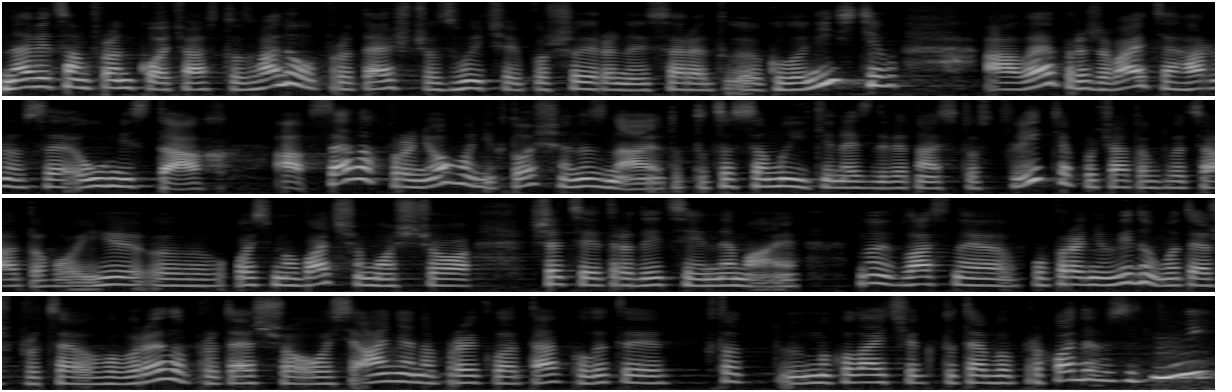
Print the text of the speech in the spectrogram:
Навіть сам Франко часто згадував про те, що звичай поширений серед колоністів, але приживається гарно все у містах. А в селах про нього ніхто ще не знає. Тобто це самий кінець 19 століття, початок 20-го. І е, ось ми бачимо, що ще цієї традиції немає. Ну і власне в попередньому відео ми теж про це говорили: про те, що ось Аня, наприклад, так, коли ти хто Миколайчик до тебе приходив з ні.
